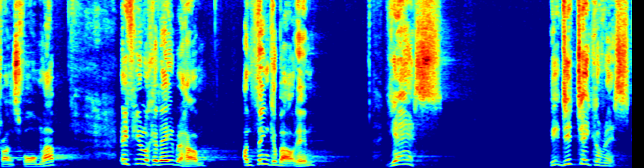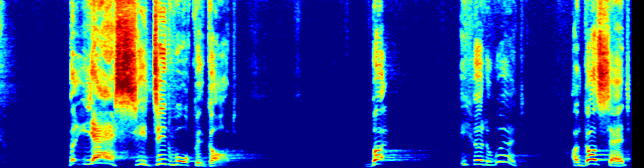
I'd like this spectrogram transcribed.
Transform Lab, if you look at Abraham and think about him, yes, he did take a risk. But yes, he did walk with God. But he heard a word. And God said,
